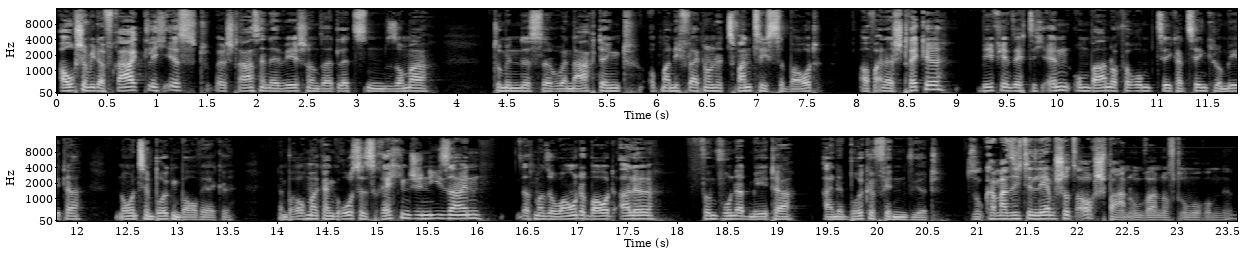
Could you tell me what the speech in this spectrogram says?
auch schon wieder fraglich ist, weil Straßen NRW schon seit letztem Sommer zumindest darüber nachdenkt, ob man nicht vielleicht noch eine 20. baut. Auf einer Strecke B64N um Warndorf herum, ca. 10 Kilometer, 19 Brückenbauwerke. Dann braucht man kein großes Rechengenie sein, dass man so roundabout alle 500 Meter eine Brücke finden wird. So kann man sich den Lärmschutz auch sparen um Warndorf drumherum. Ne?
